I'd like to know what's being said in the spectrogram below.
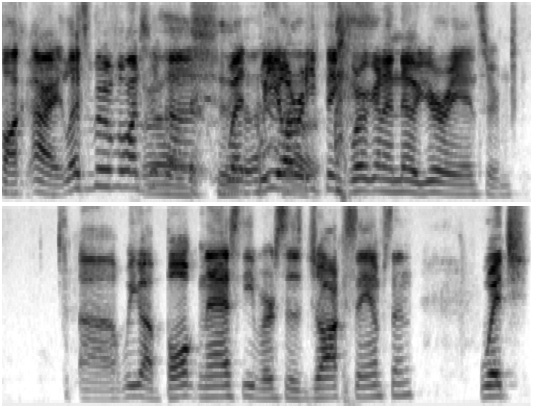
fuck! All right, let's move on to Oh, the shit. what we already think we're gonna know your answer. Uh, we got Bulk Nasty versus Jock Sampson, which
